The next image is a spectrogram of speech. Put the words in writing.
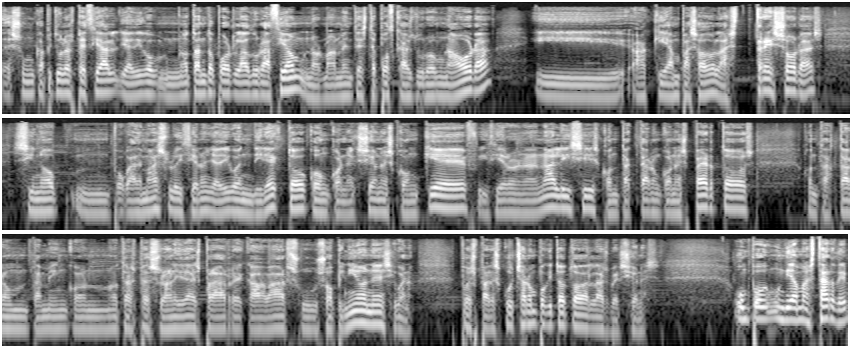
es un capítulo especial, ya digo, no tanto por la duración, normalmente este podcast duró una hora y aquí han pasado las tres horas sino mm, además lo hicieron, ya digo, en directo, con conexiones con Kiev, hicieron análisis, contactaron con expertos, contactaron también con otras personalidades para recabar sus opiniones y bueno, pues para escuchar un poquito todas las versiones. Un, un, día más tarde,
